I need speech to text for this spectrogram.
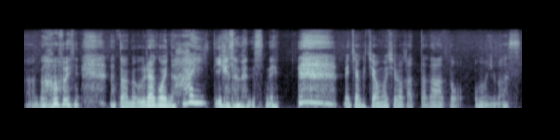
あの、あとあの、裏声のはいっていうのがですね、めちゃくちゃ面白かったなと思います。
